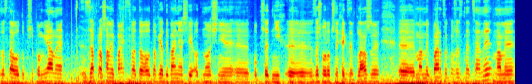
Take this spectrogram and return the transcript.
zostało tu przypomniane, zapraszamy Państwa do dowiadywania się odnośnie e, poprzednich e, zeszłorocznych egzemplarzy. E, mamy bardzo korzystne ceny, mamy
